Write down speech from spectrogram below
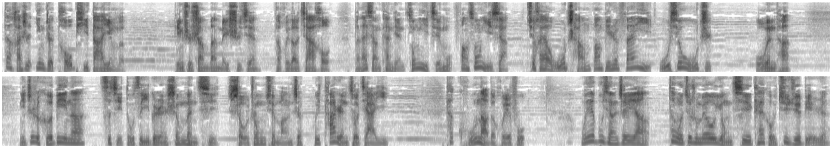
但还是硬着头皮答应了。平时上班没时间，她回到家后，本来想看点综艺节目放松一下，却还要无偿帮别人翻译，无休无止。我问他。你这是何必呢？自己独自一个人生闷气，手中却忙着为他人做嫁衣。他苦恼的回复：“我也不想这样，但我就是没有勇气开口拒绝别人，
